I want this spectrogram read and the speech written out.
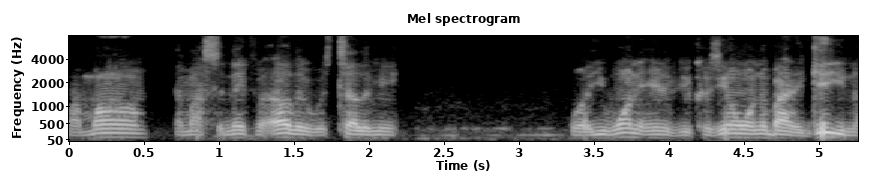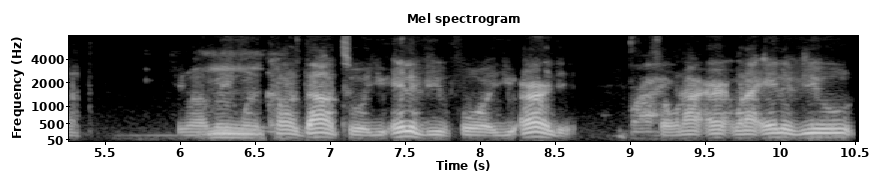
my mom and my significant other was telling me, "Well, you want to interview because you don't want nobody to give you nothing." You know what I mean? When it comes down to it, you interview for it, you earned it. Right. So when I when I interviewed,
